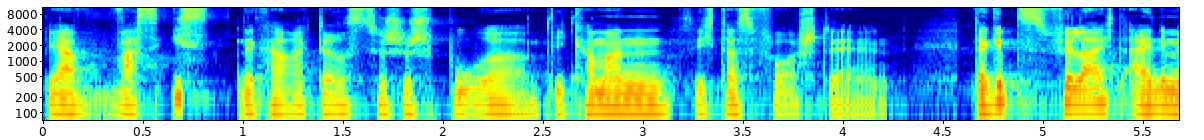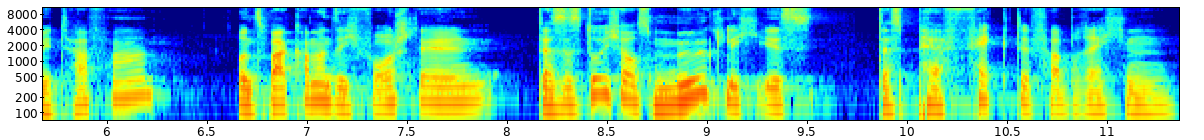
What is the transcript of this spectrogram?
Ja, was ist eine charakteristische Spur? Wie kann man sich das vorstellen? Da gibt es vielleicht eine Metapher. Und zwar kann man sich vorstellen, dass es durchaus möglich ist, das perfekte Verbrechen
